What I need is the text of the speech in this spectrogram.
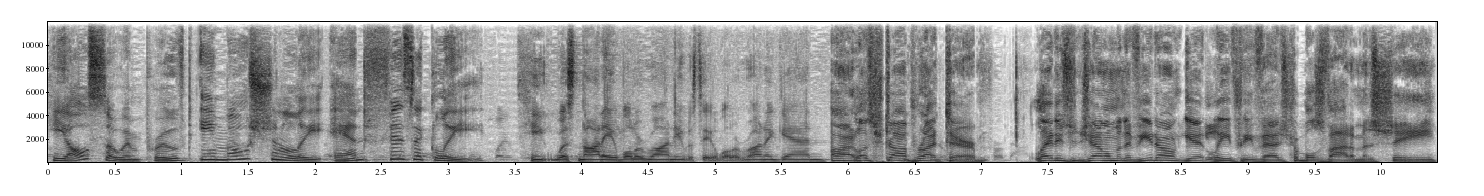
he also improved emotionally and physically. He was not able to run, he was able to run again. All right, let's stop right there. Ladies and gentlemen, if you don't get leafy vegetables, vitamin C,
